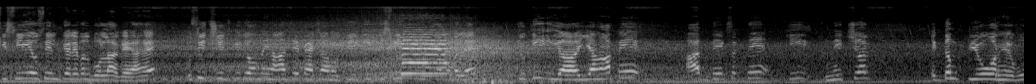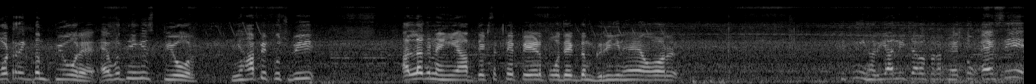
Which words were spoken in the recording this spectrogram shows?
किस लिए उसे इनक्रेडिबल बोला गया है? उसी चीज़ की जो हमें यहाँ से पहचान होती है कि किस लिए इनक्रेडिबल है, क्योंकि यहाँ पे आप देख सकते हैं कि नेचर एकदम प्योर है वाटर एकदम प्योर है एवरीथिंग इज़ प्योर यहाँ पे कुछ भी अलग नहीं है, आप देख सकते हैं पेड़ पौधे एकदम ग्रीन हैं और कितनी हरियाली चारों तरफ़ है। तो ऐसे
